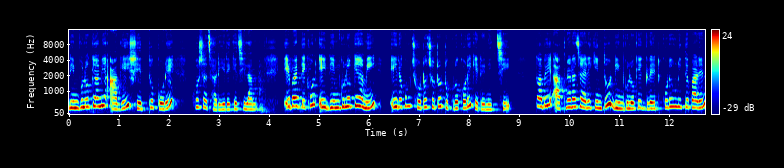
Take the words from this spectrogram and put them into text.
ডিমগুলোকে আমি আগেই সেদ্ধ করে খোসা ছাড়িয়ে রেখেছিলাম। এবার দেখুন, এই ডিমগুলোকে আমি এই রকম ছোট ছোট টুকরো করে কেটে নিচ্ছি। তবে আপনারা চাইলে কিন্তু ডিমগুলোকে গ্রেট করেও নিতে পারেন।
